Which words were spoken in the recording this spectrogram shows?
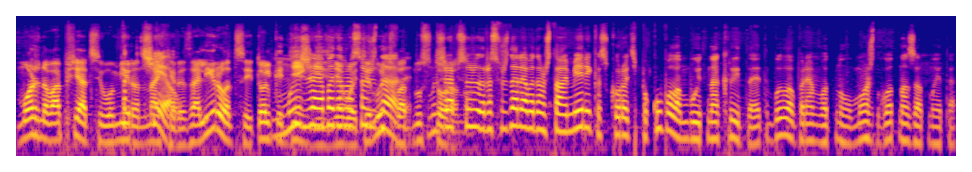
можно вообще от всего мира Так, нахер чел, изолироваться и только Мы деньги же об из этом него тянуть в рассуждали. одну Мы же сторону. рассуждали об этом, что Америка скоро типа куполом будет накрыта. Это было прям вот, ну, может, год назад мы это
